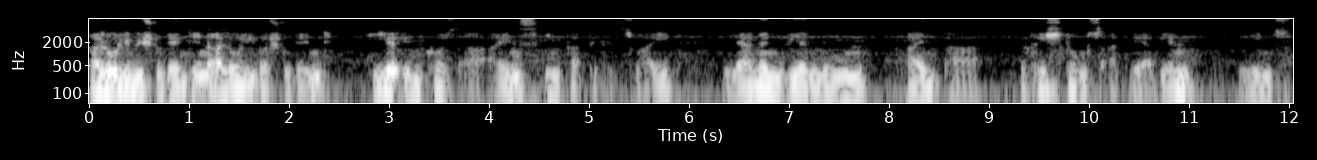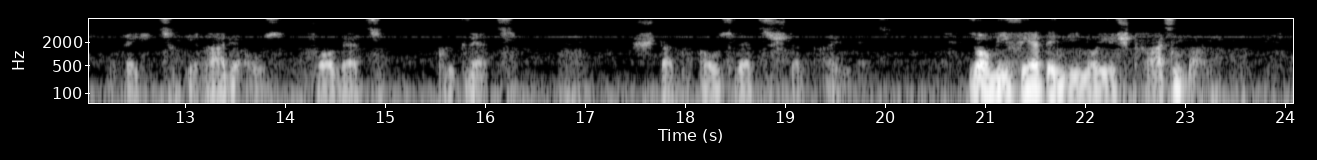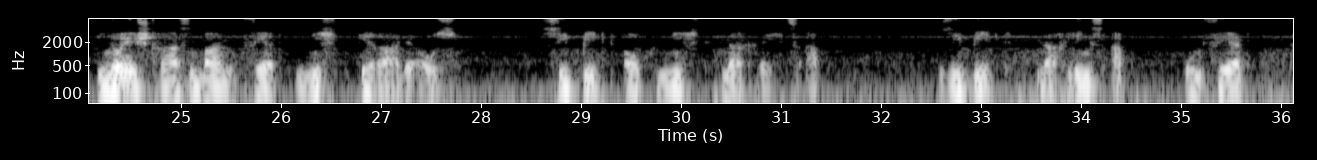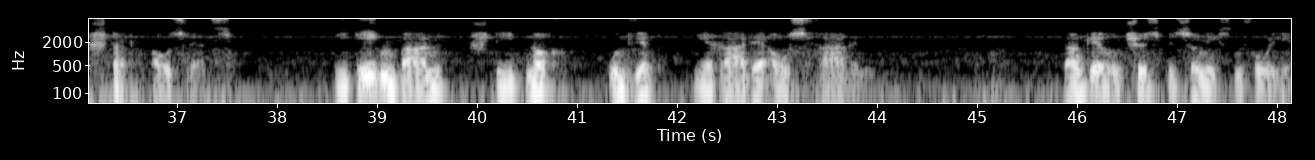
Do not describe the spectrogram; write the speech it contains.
Hallo liebe Studentin, hallo lieber Student, hier im Kurs A1 in Kapitel 2 lernen wir nun ein paar Richtungsadverbien, links, rechts, geradeaus, vorwärts, rückwärts, statt auswärts, statt einwärts. So, wie fährt denn die neue Straßenbahn? Die neue Straßenbahn fährt nicht geradeaus, sie biegt auch nicht nach rechts ab. Sie biegt nach links ab und fährt statt auswärts. Die Gegenbahn steht noch und wird geradeaus fahren. Danke und tschüss bis zur nächsten Folie.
